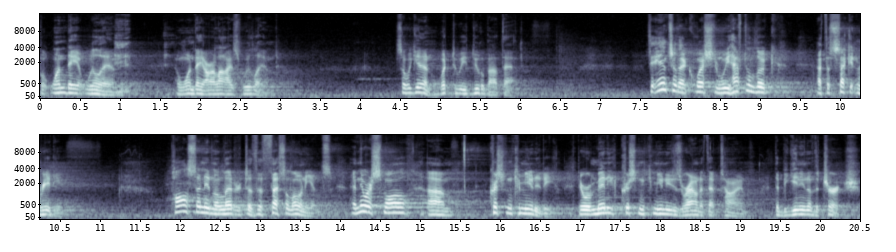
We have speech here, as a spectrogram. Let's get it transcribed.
But one day it will end, and one day our lives will end. So, again, what do we do about that? To answer that question, we have to look at the second reading. Paul sending a letter to the Thessalonians, and they were a small um, Christian community. There were many Christian communities around at that time, the beginning of the church.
